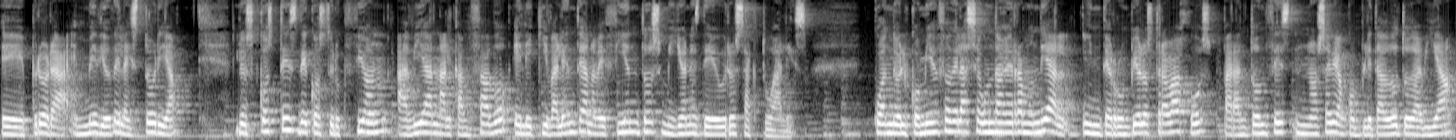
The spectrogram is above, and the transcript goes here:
eh, Prora en medio de la historia, los costes de construcción habían alcanzado el equivalente a 900 millones de euros actuales. Cuando el comienzo de la Segunda Guerra Mundial interrumpió los trabajos, para entonces no se habían completado todavía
